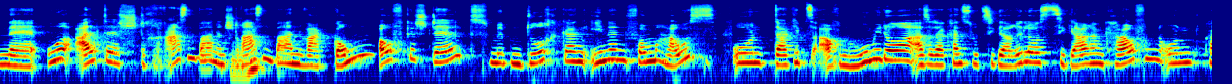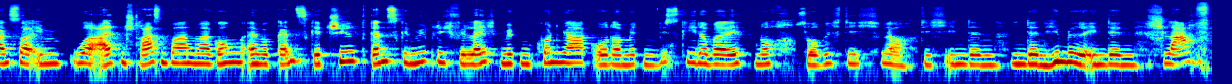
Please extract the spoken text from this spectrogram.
eine uralte Straßenbahn, ein mhm. Straßenbahnwaggon aufgestellt mit dem Durchgang innen vom Haus. Und da gibt's auch einen Humidor, also da kannst du Zigarillos, Zigarren kaufen und kannst da im uralten Straßenbahnwaggon einfach ganz gechillt, ganz gemütlich, vielleicht mit dem Cognac oder mit dem Whisky dabei noch so richtig, ja, dich in den, in den Himmel, in den Schlaf.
